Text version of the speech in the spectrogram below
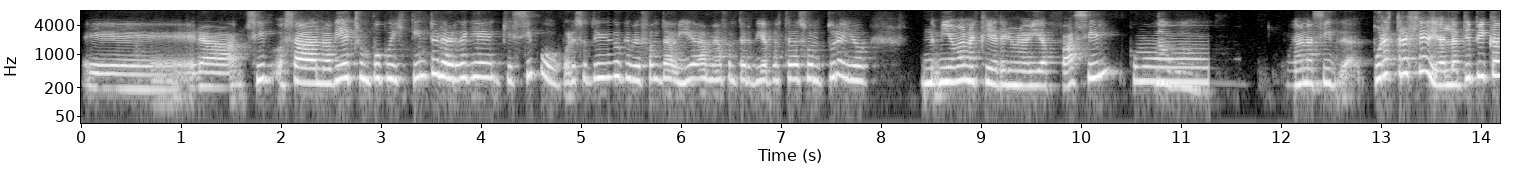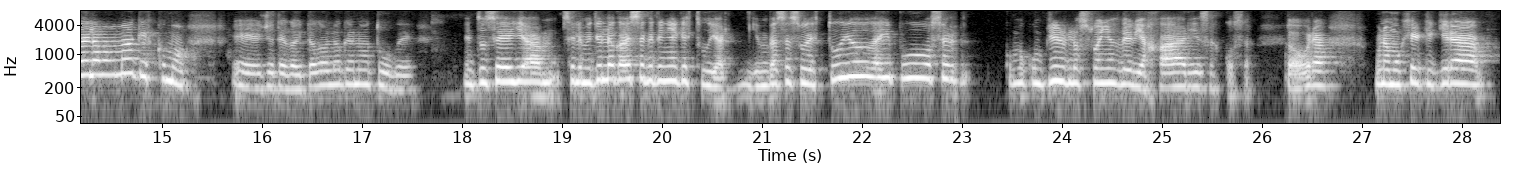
eh, era, sí, o sea, lo había hecho un poco distinto y la verdad que, que sí, pues, por eso te digo que me falta vida, me va a faltar vida para estar a su altura. Yo, mi mamá no es que haya tenido una vida fácil, como, No, bueno, así, puras tragedias, la típica de la mamá que es como, eh, yo te doy todo lo que no tuve. Entonces ella se le metió en la cabeza que tenía que estudiar y en base a su estudio de ahí pudo hacer como cumplir los sueños de viajar y esas cosas. Ahora, una mujer que quiera,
